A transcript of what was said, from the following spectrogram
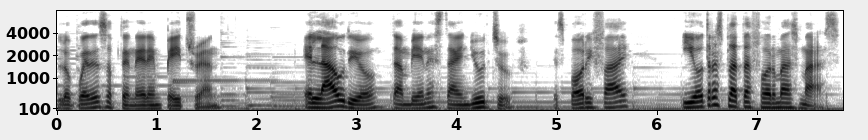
lo puedes obtener en Patreon. El audio también está en YouTube, Spotify y otras plataformas más.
